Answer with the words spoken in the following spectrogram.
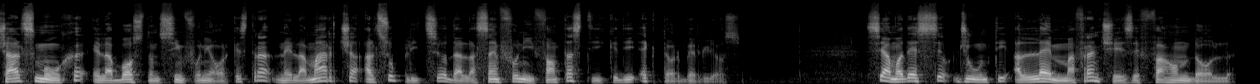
Charles Munch e la Boston Symphony Orchestra nella Marcia al supplizio dalla Symphonie Fantastique di Hector Berlioz. Siamo adesso giunti al lemma francese farandole,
